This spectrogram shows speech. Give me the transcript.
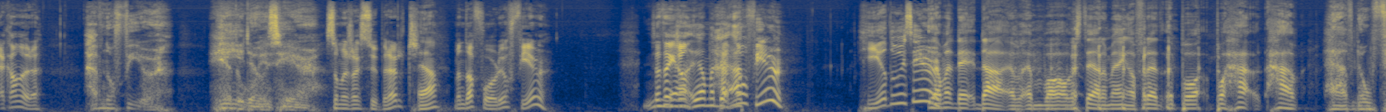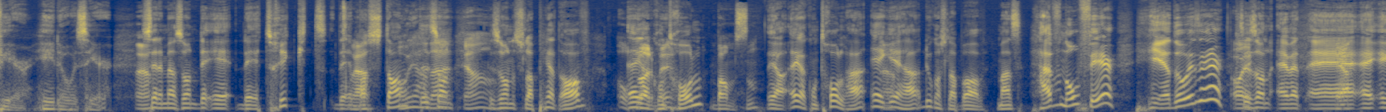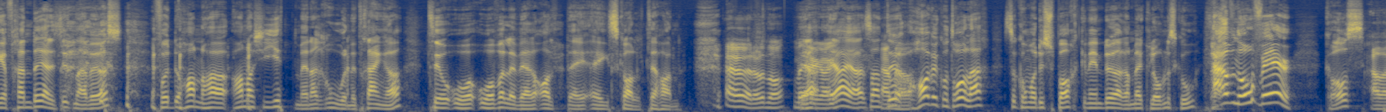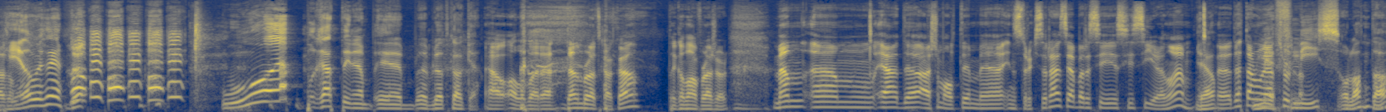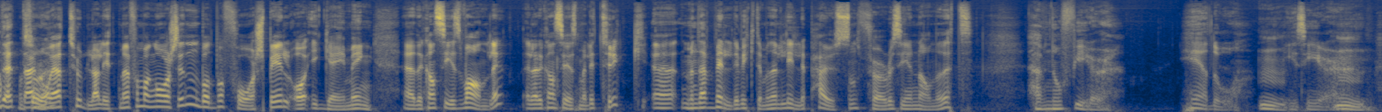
jeg kan høre Have no fear, Hedo is here. som en slags superhelt, Ja. men da får du jo fear. Så jeg tenker ja, sånn ja, Have er, no fear! Hedo is here! ja, men det, der, jeg, jeg må bare arrestere det med en gang. For det, på, på have, have, have no fear, Hedo is here. Ja. Så er det mer sånn Det er, det er trygt, det er bastant. Oh, ja, det, er sånn, det er sånn Slapp helt av. Åpne Jeg har armer. kontroll. Bamsen. Ja, jeg har kontroll her. Jeg Ja. er her, du kan slappe av. Mens have no fear, Hedo is here! Så Oi. det er sånn, jeg vet jeg, Ja. jeg, jeg er fremdeles litt nervøs. For han har, han har ikke gitt meg den roen jeg trenger til å overlevere alt jeg, jeg skal til han. Jeg hører det nå med Ja, en gang. ja, ja, sant? Jeg Du, er med. har vi kontroll her, så kommer du sparkende inn døren med klovnesko. Have no fear! Cause Ja, det er sant. Hedo is here. Whoop, rett inn i en eh, bløtkake. Ja, og alle bare Den bløtkaka, den kan du ha for deg sjøl. Men um, ja, det er som alltid med instrukser her, så jeg bare si, si, sier det nå. jeg. Ja. Eh, Dette er noe Med jeg tulla fnis og latter. Dette er noe jeg tulla litt med for mange år siden, både på vorspiel og i gaming. Eh, Det kan sies vanlig, eller det kan sies med litt trykk, eh, men det er veldig viktig med den lille pausen før du sier navnet ditt. Have no fear. Hedo Mm. is here.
